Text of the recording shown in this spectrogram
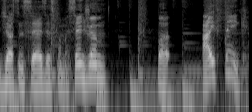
Justin says it's from a syndrome, but I think,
